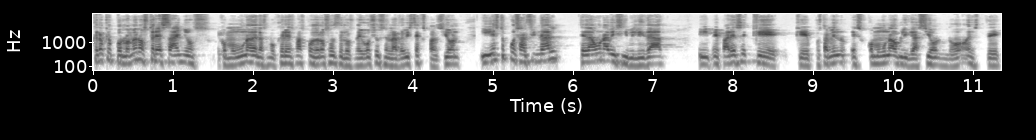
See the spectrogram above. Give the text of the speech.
creo que por lo menos tres años como una de las mujeres más poderosas de los negocios en la revista Expansión. Y esto pues al final te da una visibilidad y me parece que, que pues también es como una obligación, ¿no? Este,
